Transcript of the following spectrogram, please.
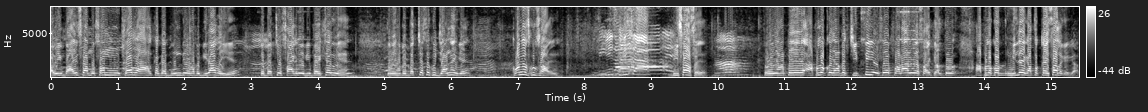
अभी बारिश का मौसम कर रहा है हल्का हल्का बूंदे यहाँ पे गिरा रही है तो बच्चे साइड में अभी बैठे हुए हैं। तो यहाँ पे बच्चे से कुछ जानेंगे। कौन स्कूल से आए? हैं? बीसा। से? तो यहाँ पे आप लोग को यहाँ पे चित्ती ऐसे पड़ा हुआ है साइकिल तो आप लोग को मिलेगा तो कैसा लगेगा?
